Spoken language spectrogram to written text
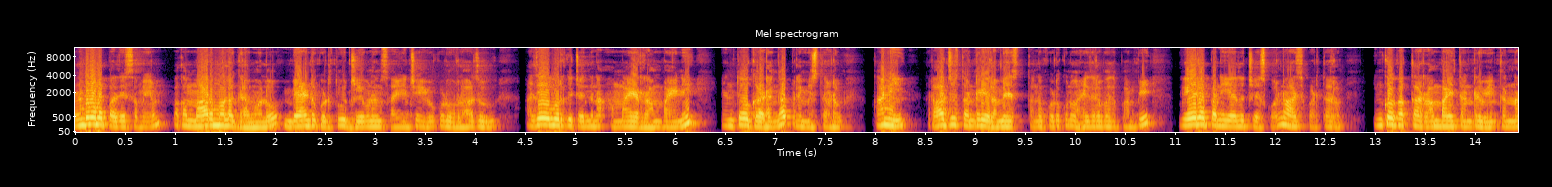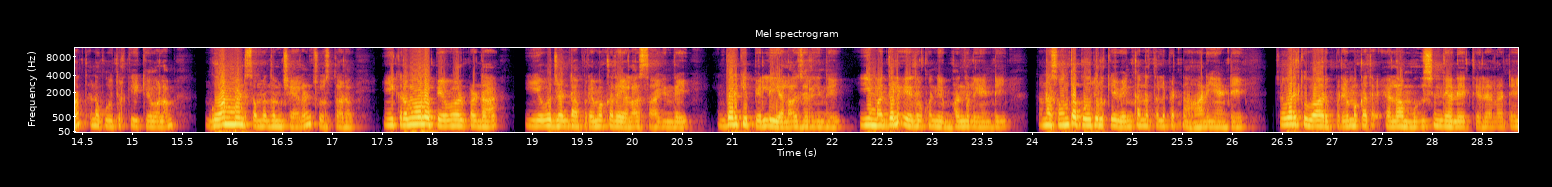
రెండు వేల పది సమయం ఒక మారుమూల గ్రామంలో బ్యాండ్ కొడుతూ జీవనం సాగించే యువకుడు రాజు అదే ఊరికి చెందిన అమ్మాయి రాంబాయిని ఎంతో గాఢంగా ప్రేమిస్తాడు. కానీ రాజు తండ్రి రమేష్ తన కొడుకును హైదరాబాద్ పంపి వేరే పని ఏదో చేసుకోవాలని ఆశపడతారు. ఇంకో పక్క రాంబాయి తండ్రి వెంకన్న తన కూతురికి కేవలం గవర్నమెంట్ సంబంధం చేయాలని చూస్తాడు. ఈ క్రమంలో పడ్డ ఈ యువ జంట ప్రేమ కథ ఎలా సాగింది? ఇద్దరికి పెళ్ళి ఎలా జరిగింది? ఈ మధ్యలో ఎదుర్కొన్న ఇబ్బందులు ఏంటి? తన సొంత కూతురికి వెంకన్న తలపెట్టిన హాని ఏంటి? చివరికి వారి ప్రేమ కథ ఎలా ముగిసింది అనేది తెలియాలంటే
